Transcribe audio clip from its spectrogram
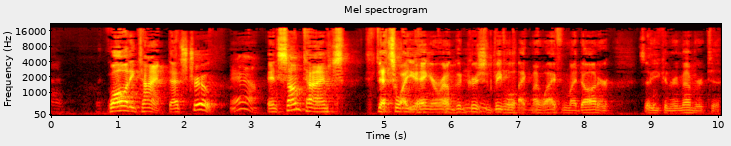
time. Quality time. That's true. Yeah. And sometimes that's why you hang around good Christian people like my wife and my daughter, so you can remember to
